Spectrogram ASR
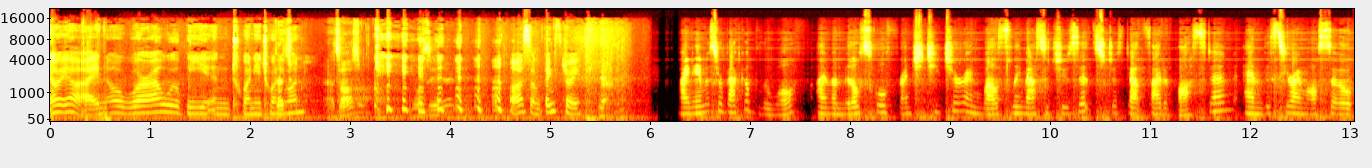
Oh yeah, I know where I will be in 2021. that's awesome. We'll see you there. awesome. Thanks, Trey. Yeah. My name is Rebecca Blouwolff. I'm a middle school French teacher in Wellesley, Massachusetts, just outside of Boston. And this year I'm also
